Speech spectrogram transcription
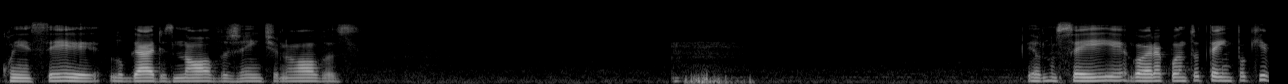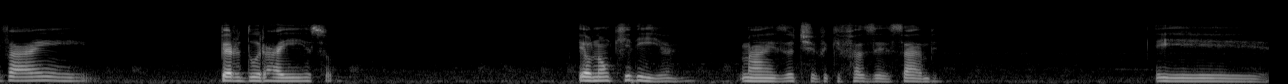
conhecer lugares novos, gente novas. Eu não sei agora quanto tempo que vai perdurar isso. Eu não queria, mas eu tive que fazer, sabe? E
